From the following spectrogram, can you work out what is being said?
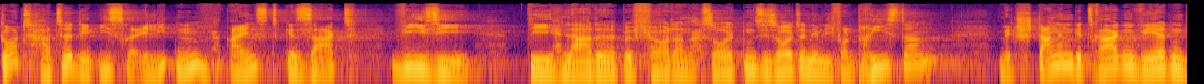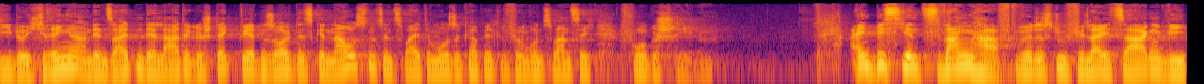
Gott hatte den Israeliten einst gesagt, wie sie die Lade befördern sollten. Sie sollte nämlich von Priestern mit Stangen getragen werden, die durch Ringe an den Seiten der Lade gesteckt werden sollten, ist genauestens in 2. Mose Kapitel 25 vorgeschrieben. Ein bisschen zwanghaft würdest du vielleicht sagen, wie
